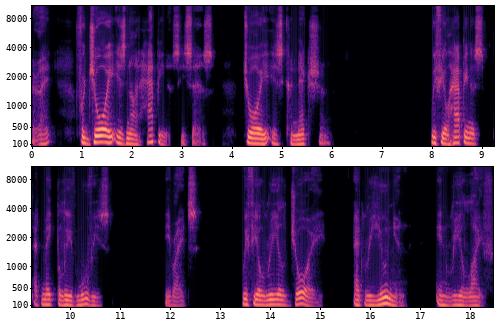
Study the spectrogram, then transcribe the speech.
right? For joy is not happiness, he says. Joy is connection. We feel happiness at make believe movies, he writes. We feel real joy at reunion in real life.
